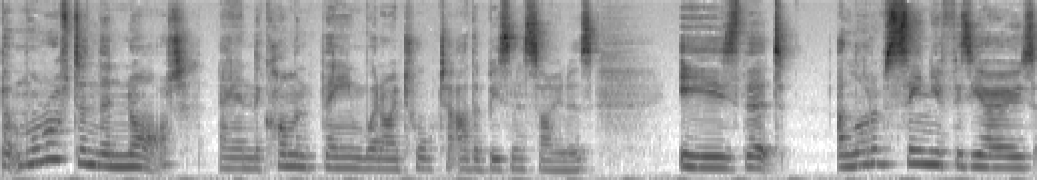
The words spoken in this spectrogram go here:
But more often than not, and the common theme when I talk to other business owners is that a lot of senior physios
